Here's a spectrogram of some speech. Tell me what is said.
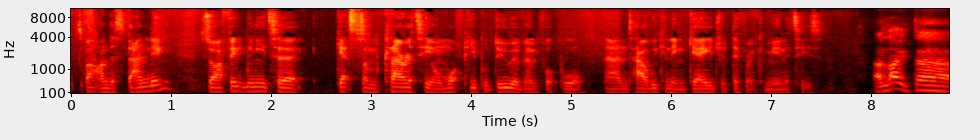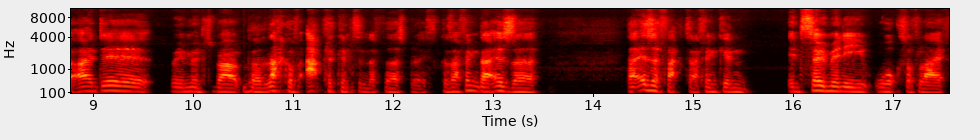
It's about understanding. So I think we need to get some clarity on what people do within football and how we can engage with different communities. I like the idea we mentioned about the lack of applicants in the first place because I think that is a that is a factor. I think in in so many walks of life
